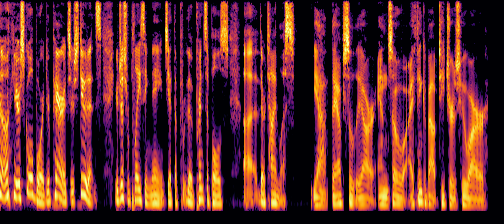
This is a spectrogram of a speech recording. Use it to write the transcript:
know, your school board, your parents, your students. You're just replacing names. Yet the the principles, uh, they're timeless. Yeah, they absolutely are. And so I think about teachers who are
